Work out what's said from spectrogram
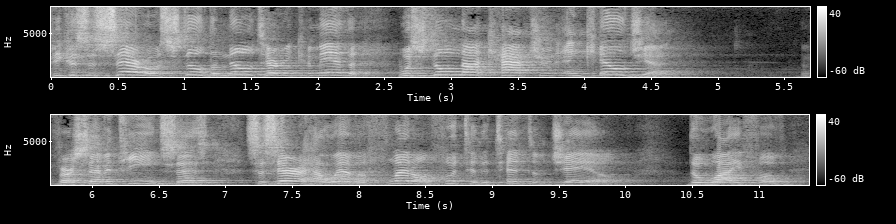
Because Sisera was still, the military commander, was still not captured and killed yet. Verse 17 says Sisera, however, fled on foot to the tent of Jael, the wife of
